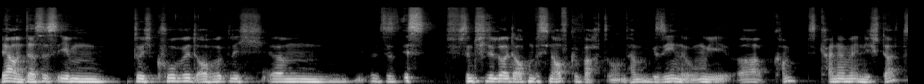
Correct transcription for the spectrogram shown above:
ja, und das ist eben durch Covid auch wirklich, ähm, es ist, sind viele Leute auch ein bisschen aufgewacht und haben gesehen, irgendwie oh, kommt keiner mehr in die Stadt.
